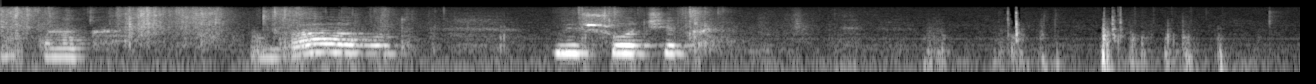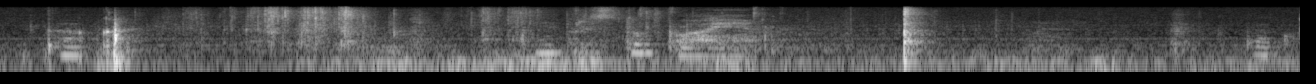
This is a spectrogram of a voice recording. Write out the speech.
Вот так. Набрала вот мешочек. Так. И приступаем. Так вот.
